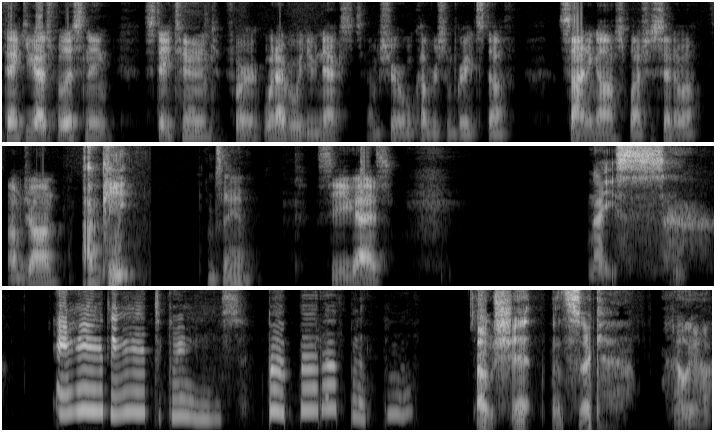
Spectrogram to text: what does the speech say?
thank you guys for listening. Stay tuned for whatever we do next. I'm sure we'll cover some great stuff. Signing off, Splash of Cinema. I'm John. I'm Pete. I'm Sam. See you guys. Nice. 80 degrees. Ba-ba-da-ba-ba. Oh shit, that's sick. Hell yeah.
